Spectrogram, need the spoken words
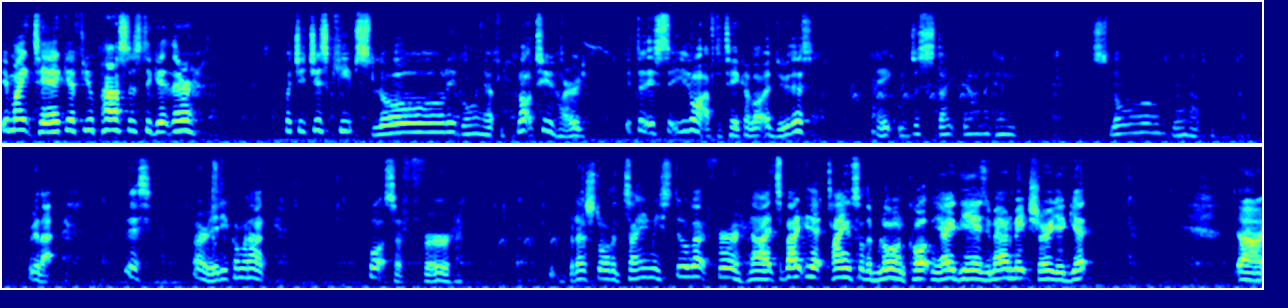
It might take a few passes to get there, but you just keep slowly going up. Not too hard. You don't have to take a lot to do this. Right, we'll just start down again. Slowly going up. Look at that. This already coming out. What's a fur? Brushed all the time, he's still got fur. Nah, it's about that time so they're blowing cotton. The idea is you want to make sure you get uh,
